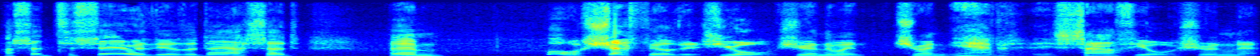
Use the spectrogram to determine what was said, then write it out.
I said to Sarah the other day, I said, um, oh, Sheffield, it's Yorkshire. And they went, she went, yeah, but it's South Yorkshire, isn't it?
